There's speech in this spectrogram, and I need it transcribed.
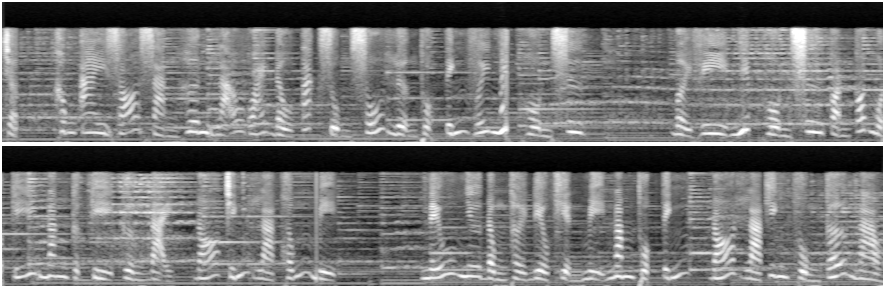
chật, không ai rõ ràng hơn lão quái đầu tác dụng số lượng thuộc tính với nhiếp hồn sư Bởi vì nhiếp hồn sư còn có một kỹ năng cực kỳ cường đại, đó chính là khống bị nếu như đồng thời điều khiển mị năm thuộc tính, đó là kinh khủng cỡ nào?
